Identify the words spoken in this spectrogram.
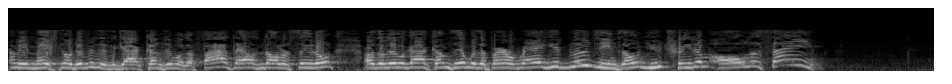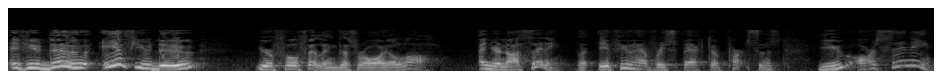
I mean, it makes no difference if the guy comes in with a $5,000 suit on or the little guy comes in with a pair of ragged blue jeans on. You treat them all the same. If you do, if you do, you're fulfilling this royal law. And you're not sinning. But if you have respect of persons, you are sinning.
